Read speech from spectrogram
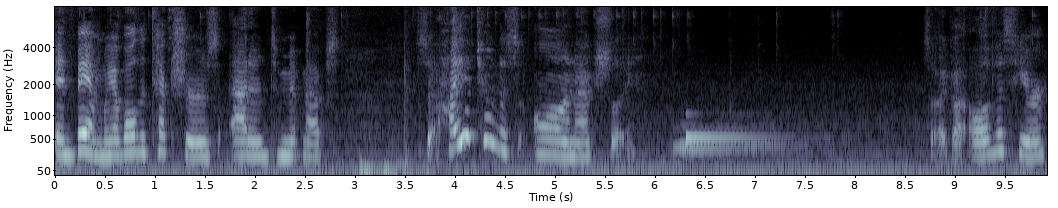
And bam, we have all the textures added to mip maps. So how do you turn this on actually? So I got all of this here.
